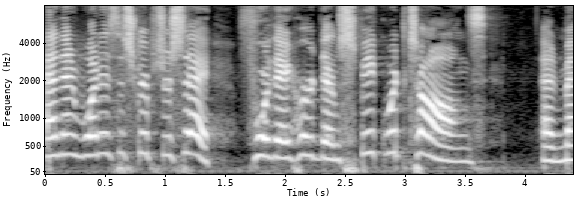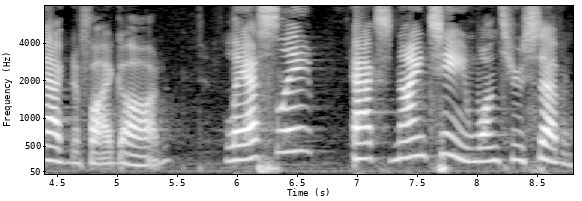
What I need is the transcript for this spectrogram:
And then what does the scripture say? For they heard them speak with tongues and magnify God. Lastly, Acts 19, 1 through 7.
